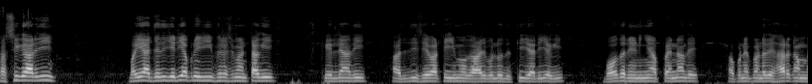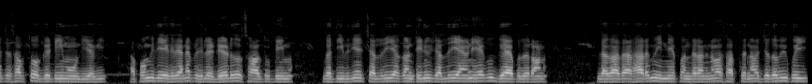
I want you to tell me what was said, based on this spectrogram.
ਸਤਿ ਸ਼੍ਰੀ ਅਕਾਲ ਜੀ। ਬਾਈ, ਅੱਜ ਦੀ ਜਿਹੜੀ ਆਪਣੀ ਰੀਫਰੈਸ਼ਮੈਂਟ ਆ ਗਈ, ਕੇਲਿਆਂ ਦੀ, ਅੱਜ ਦੀ ਸੇਵਾ ਟੀਮ ਆਗਾਜ਼ ਵੱਲੋਂ ਦਿੱਤੀ ਜਾ ਰਹੀ ਹੈਗੀ। ਬਹੁਤ ਰੇਣੀਆਂ ਆਪਾਂ ਇਹਨਾਂ ਦੇ, ਆਪਣੇ ਪਿੰਡ ਦੇ ਹਰ ਕੰਮ 'ਚ ਸਭ ਤੋਂ ਅੱਗੇ ਟੀਮ ਆਉਂਦੀ ਹੈਗੀ। ਆਪਾਂ ਵੀ ਦੇਖਦੇ ਨੇ, ਪਿਛਲੇ ਡੇਢ ਦੋ ਸਾਲ ਤੋਂ ਟੀਮ ਗਤੀਵਿਧੀਆਂ ਚੱਲ ਰਹੀ ਆ ਕੰਟੀਨਿਊ ਚੱਲ ਰਹੀ ਐਵੇਂ ਨਹੀਂ ਹੈ ਕੋਈ ਗੈਪ ਦੌਰਾਨ। ਲਗਾਤਾਰ ਹਰ ਮਹੀਨੇ 15 ਦਿਨਾਂ ਬਾਅਦ 7 ਦਿਨਾਂ ਬਾਅਦ ਜਦੋਂ ਵੀ ਕੋਈ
